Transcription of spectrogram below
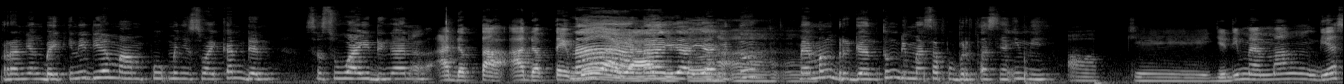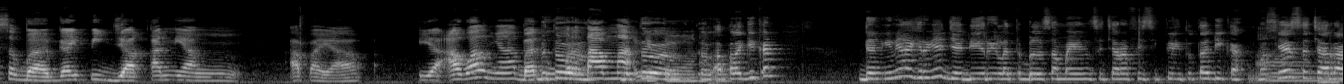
peran yang baik ini dia mampu menyesuaikan dan sesuai dengan adapta adaptable nah, lah ya nah, gitu. iya, iya, Ha, itu ha, ha. memang bergantung di masa pubertasnya ini. Oke, jadi memang dia sebagai pijakan yang apa ya? Ya awalnya batu pertama betul, gitu. betul. Apalagi kan dan ini akhirnya jadi relatable sama yang secara physically itu tadi kan. Maksudnya Ah. secara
